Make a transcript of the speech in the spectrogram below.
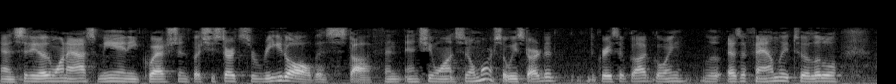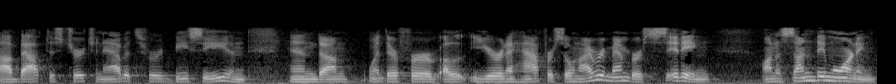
and Cindy doesn't want to ask me any questions, but she starts to read all this stuff, and and she wants to know more. So we started the grace of God going as a family to a little uh, Baptist church in Abbotsford, BC, and and um, went there for a year and a half or so. And I remember sitting on a Sunday morning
